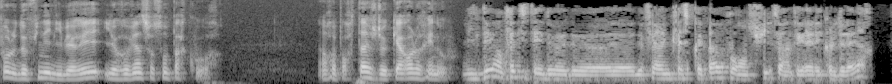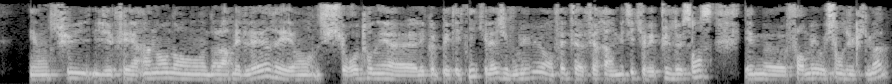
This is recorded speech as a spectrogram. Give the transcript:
Pour le Dauphiné libéré, il revient sur son parcours. Un reportage de Carole Reynaud. L'idée, en fait, c'était de, de, faire une classe prépa pour ensuite intégrer l'école de l'air. Et ensuite, j'ai fait un an dans, dans l'armée de l'air et je suis retourné à l'école polytechnique. Et là, j'ai voulu en fait faire un métier qui avait plus de sens et me former aux sciences du climat.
